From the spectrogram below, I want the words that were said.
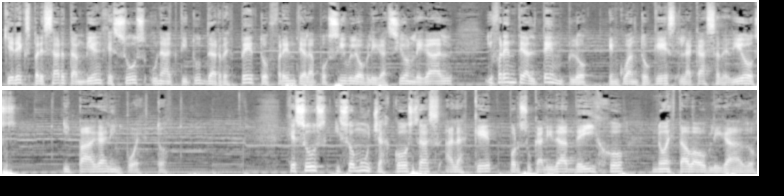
quiere expresar también Jesús una actitud de respeto frente a la posible obligación legal y frente al templo en cuanto que es la casa de Dios y paga el impuesto. Jesús hizo muchas cosas a las que, por su calidad de hijo, no estaba obligado.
